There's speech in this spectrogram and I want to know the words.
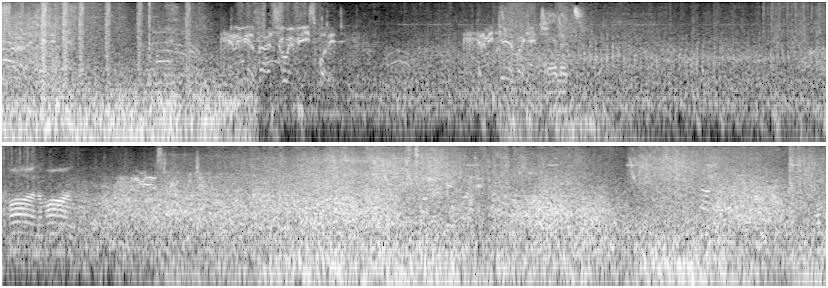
shot. Enemy advanced UAV spotted. Enemy care package. damn it. I'm on, I'm on. Enemy airstrike approaching. One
